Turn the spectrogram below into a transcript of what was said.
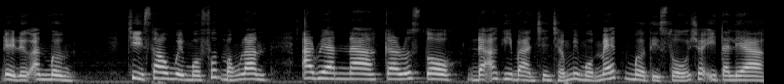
để được ăn mừng. Chỉ sau 11 phút bóng lăn, Arianna Caruso đã ghi bàn trên chấm 11 m mở tỷ số cho Italia.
